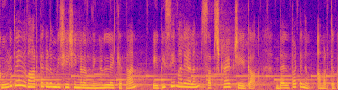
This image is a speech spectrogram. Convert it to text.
കൂടുതൽ വാർത്തകളും വിശേഷങ്ങളും നിങ്ങളിലേക്ക് എത്താൻ A B C Malayalam subscribe ചെയ്യുക. ബെൽബട്ടനും അമർത്തുക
